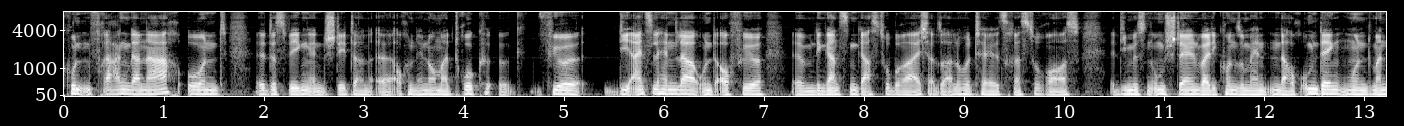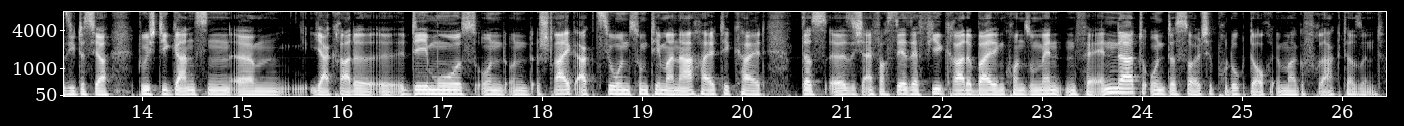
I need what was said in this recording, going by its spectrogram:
Kunden fragen danach und äh, deswegen entsteht dann äh, auch ein enormer Druck äh, für die Einzelhändler und auch für ähm, den ganzen Gastrobereich, also alle Hotels, Restaurants, die müssen umstellen, weil die Konsumenten da auch umdenken und man sieht es ja durch die ganzen, ähm, ja gerade Demos und, und Streikaktionen zum Thema Nachhaltigkeit, dass sich einfach sehr, sehr viel gerade bei den Konsumenten verändert und dass solche Produkte auch immer gefragter sind.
